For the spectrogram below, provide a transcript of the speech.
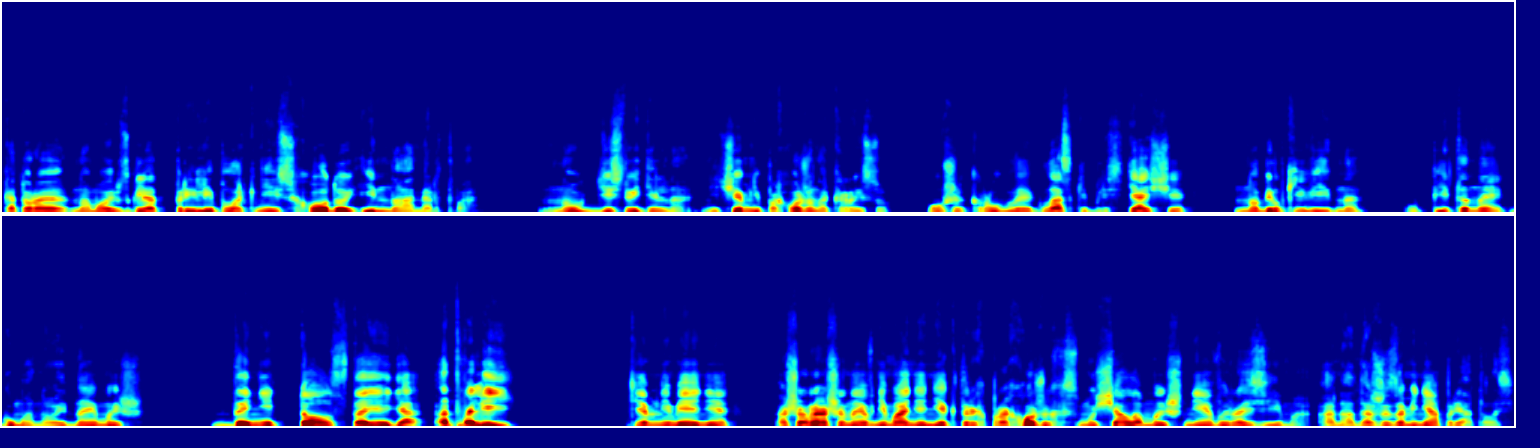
которое, на мой взгляд, прилипло к ней сходу и намертво. Ну, действительно, ничем не похоже на крысу. Уши круглые, глазки блестящие, но белки видно. Упитанная гуманоидная мышь. «Да не толстая я! Отвали!» Тем не менее, Ошарашенное внимание некоторых прохожих смущало мышь невыразимо. Она даже за меня пряталась.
